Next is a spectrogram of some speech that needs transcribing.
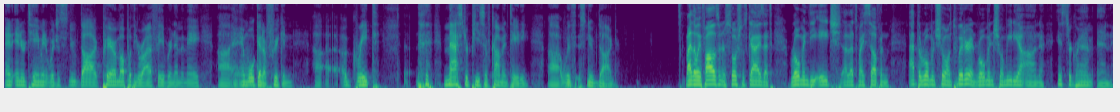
and entertainment, which is Snoop Dogg. Pair him up with Uriah Faber and MMA, uh, and, and, we'll get a freaking uh, a great masterpiece of commentating uh, with Snoop Dogg. By the way, follow us on our socials, guys. That's Roman DH. Uh, that's myself and at the Roman Show on Twitter and Roman Show Media on Instagram and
